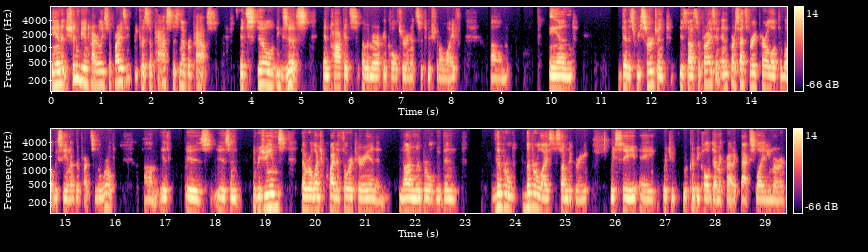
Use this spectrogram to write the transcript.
And it shouldn't be entirely surprising because the past is never past. It still exists in pockets of American culture and institutional life Um, and that it's resurgent is not surprising. And of course, that's very parallel to what we see in other parts of the world. Um, is is is in, regimes that were once quite authoritarian and non-liberal who've been liberal liberalized to some degree. We see a what you what could be called democratic backsliding or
